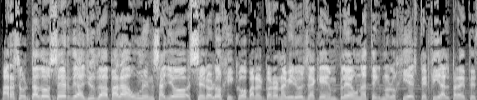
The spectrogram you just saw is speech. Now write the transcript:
ha resultado ser de ayuda para un ensayo serológico para el coronavirus, ya que emplea una tecnología especial para dete-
